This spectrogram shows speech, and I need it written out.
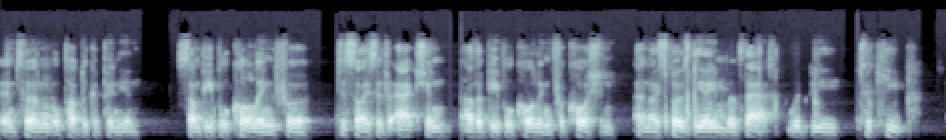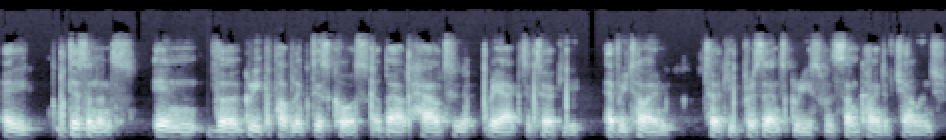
internal public opinion. Some people calling for decisive action, other people calling for caution. And I suppose the aim of that would be to keep a dissonance in the Greek public discourse about how to react to Turkey every time Turkey presents Greece with some kind of challenge.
